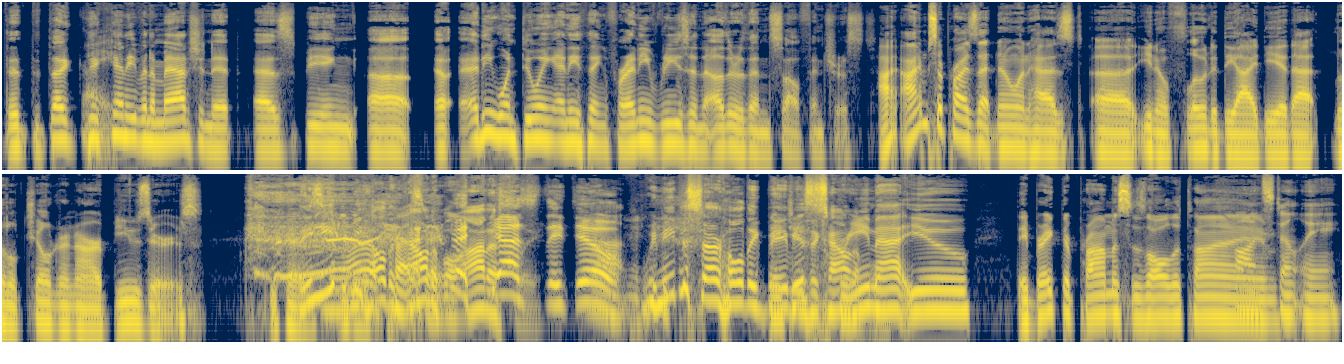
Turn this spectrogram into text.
they, they, they can't even imagine it as being uh, anyone doing anything for any reason other than self interest. I, I'm surprised that no one has, uh, you know, floated the idea that little children are abusers. They need to be held accountable. Honestly, yes, they do. We need to start holding babies they babies just accountable. scream at you. They break their promises all the time. Constantly.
